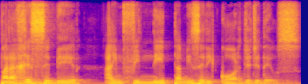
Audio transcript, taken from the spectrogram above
para receber a infinita misericórdia de Deus.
